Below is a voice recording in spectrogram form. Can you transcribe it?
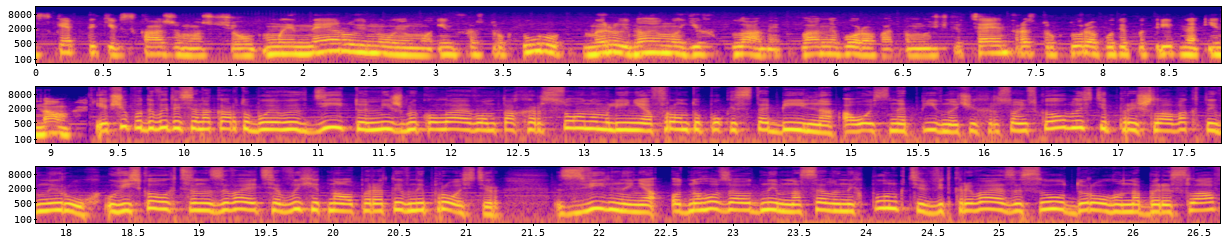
скептиків скажемо, що ми не руйнуємо інфраструктуру, ми руйнуємо їх плани, плани ворога, тому що ця інфраструктура буде потрібна і нам. Якщо подивитися на карту бойових дій, то між Миколаєвом та Херсоном лінія фронту поки стабільна. А ось на півночі Херсонської області прийшла в активний рух. У військових це називається вихід на оперативний простір. Звільнення одного за одним населених пунктів відкриває ЗСУ дорогу на Береслав,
